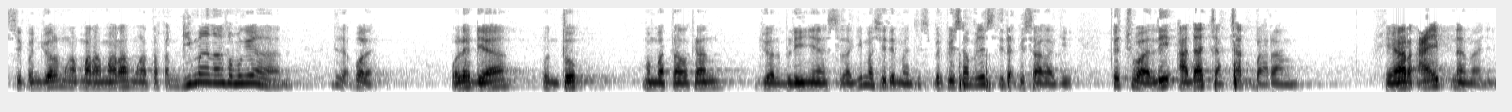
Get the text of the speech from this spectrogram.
si penjual marah-marah mengatakan gimana kemungkinan. Tidak boleh. Boleh dia untuk membatalkan jual belinya selagi masih di majlis. Berpisah majlis tidak bisa lagi. Kecuali ada cacat barang. Khiar aib namanya.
